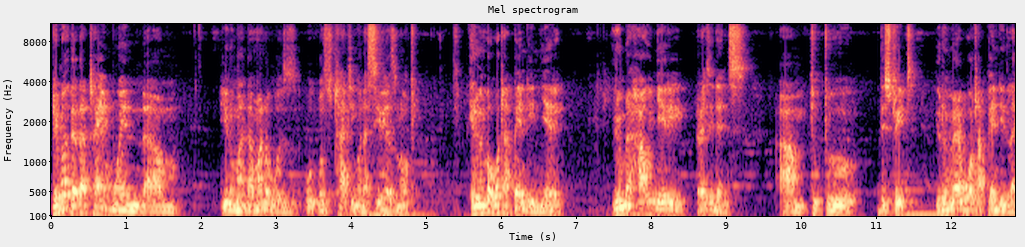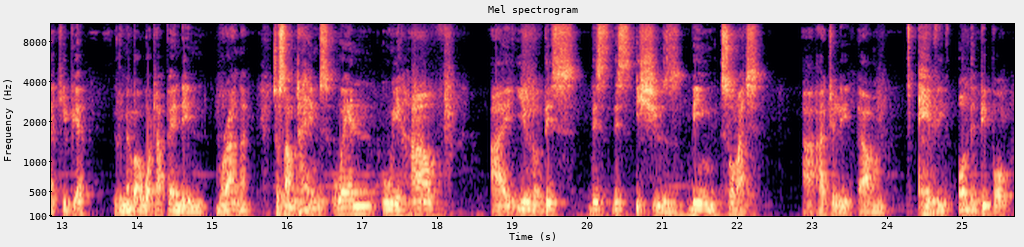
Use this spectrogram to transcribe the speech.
Remember the other time when, um, you know, Mandamano was was starting on a serious note. You remember what happened in Nyeri? You remember how Nyeri residents um, took to the street? You remember what happened in Laikipia? You remember what happened in Muranga? So sometimes when we have, uh, you know, this this these issues being so much uh, actually um, heavy on the people,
